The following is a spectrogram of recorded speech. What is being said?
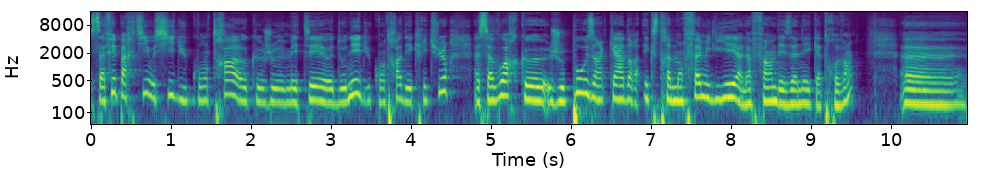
ça fait partie aussi du contrat euh, que je m'étais euh, donné, du contrat d'écriture, à savoir que je pose un cadre extrêmement familier à la fin des années 80. Euh,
